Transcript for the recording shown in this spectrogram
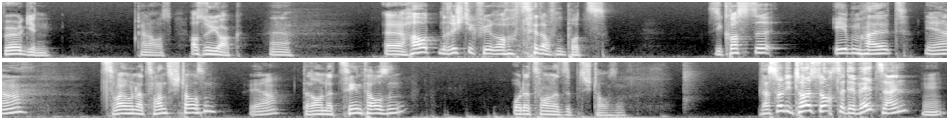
Virgin. Keine aus. Aus New York. Ja. Äh, hauten richtig für ihre Hochzeit auf den Putz. Sie kostet eben halt Ja. 220.000, Ja. 310.000 oder 270.000. Das soll die teuerste Hochzeit der Welt sein? Hm.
